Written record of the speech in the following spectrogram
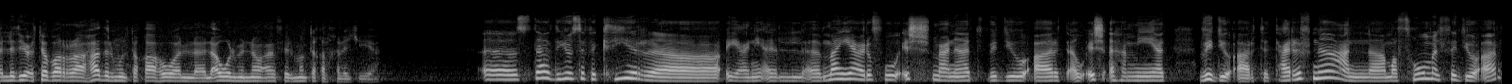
الذي يعتبر هذا الملتقى هو الأول من نوعه في المنطقة الخليجية. آه، أستاذ يوسف كثير آه، يعني ما يعرفوا إيش معنات فيديو آرت أو إيش أهمية فيديو آرت، تعرفنا عن مفهوم الفيديو آرت؟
